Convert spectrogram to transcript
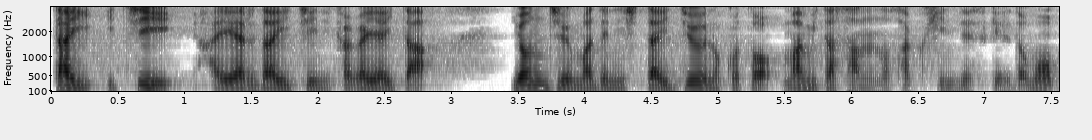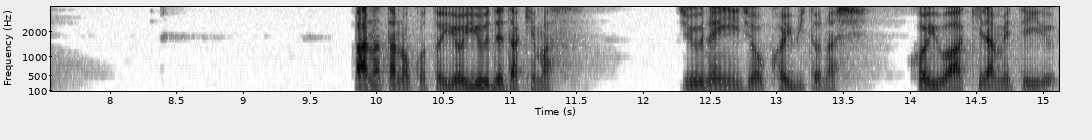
第1位、栄えある第1位に輝いた40までにしたい10のこと、まみたさんの作品ですけれども、あなたのこと余裕で抱けます。10年以上恋人なし、恋は諦めている。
